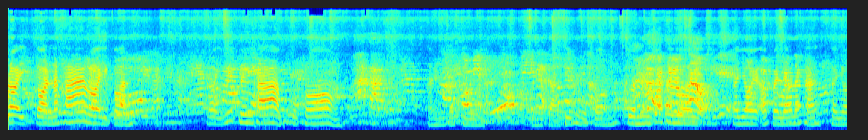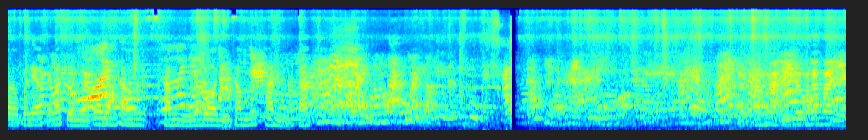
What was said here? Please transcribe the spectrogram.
รออีกก่อนนะคะ รออีกก่อน รออีกนิดนึงค่ะผู้ปกครอง อันนี้ก็คือบรรยากาศที่ผู้ปกครอง ส่วนหนึ่งก็ทยอยทยอยเอาไปแล้วนะคะทยอยออกไปแล้ว แต่ว่าส่วนหนึ่งก็ยังทำทำอยู่ยังรออยู่ทำไม่ทันนะคะ นั่งมาอีกเดี๋ยวก็นั่งมาอีก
